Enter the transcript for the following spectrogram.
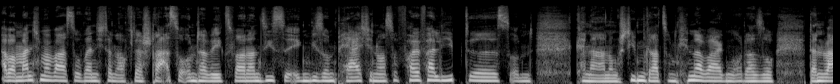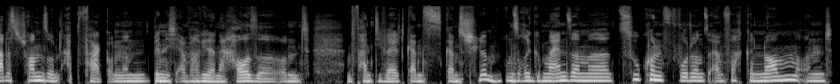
Aber manchmal war es so, wenn ich dann auf der Straße unterwegs war, dann siehst du irgendwie so ein Pärchen, was so voll verliebt ist und keine Ahnung, schieben gerade so einen Kinderwagen oder so. Dann war das schon so ein Abfuck und dann bin ich einfach wieder nach Hause und fand die Welt ganz, ganz schlimm. Unsere gemeinsame Zukunft wurde uns einfach genommen und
